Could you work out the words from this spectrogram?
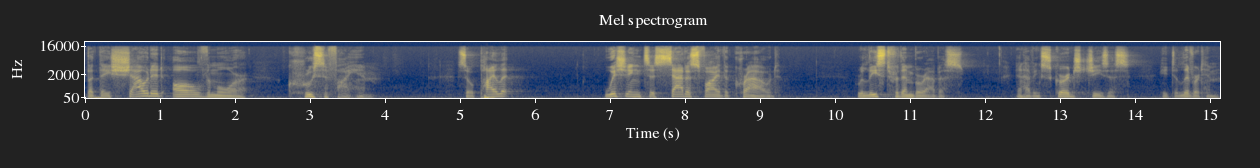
But they shouted all the more, Crucify him. So Pilate, wishing to satisfy the crowd, released for them Barabbas, and having scourged Jesus, he delivered him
